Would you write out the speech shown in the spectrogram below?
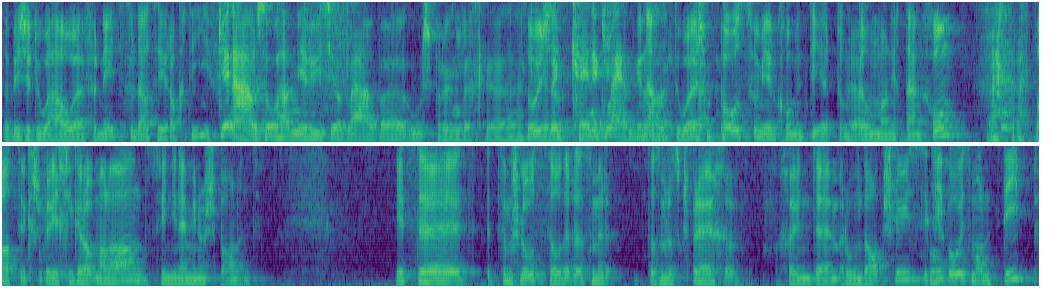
Da bist ja du auch äh, vernetzt und auch sehr aktiv. Genau, so haben wir uns ja, glaube ich, ursprünglich äh, so kenn kennengelernt. Genau, oder? du hast einen Post von mir kommentiert und ja. darum habe ich gedacht, komm, Patrick, spreche ich gerade mal an. Das finde ich nämlich noch spannend. Jetzt äh, zum Schluss, oder, dass, wir, dass wir das Gespräch äh, können, ähm, rund abschließen. Ja. Gib uns mal einen Tipp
